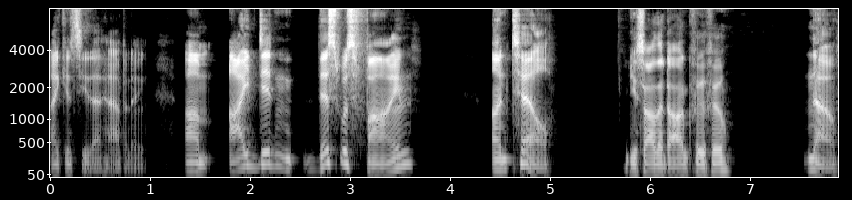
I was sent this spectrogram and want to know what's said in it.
I can see that happening. Um, I didn't. This was fine until You saw the dog Fufu. no,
